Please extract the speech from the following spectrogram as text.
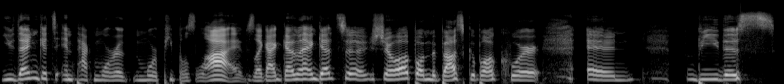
you then get to impact more of more people's lives like i get, I get to show up on the basketball court and be this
